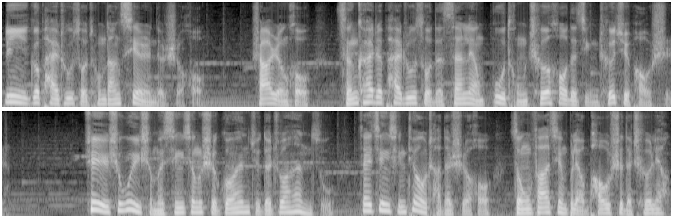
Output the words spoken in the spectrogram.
另一个派出所充当线人的时候，杀人后曾开着派出所的三辆不同车号的警车去抛尸。这也是为什么新乡市公安局的专案组在进行调查的时候，总发现不了抛尸的车辆，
